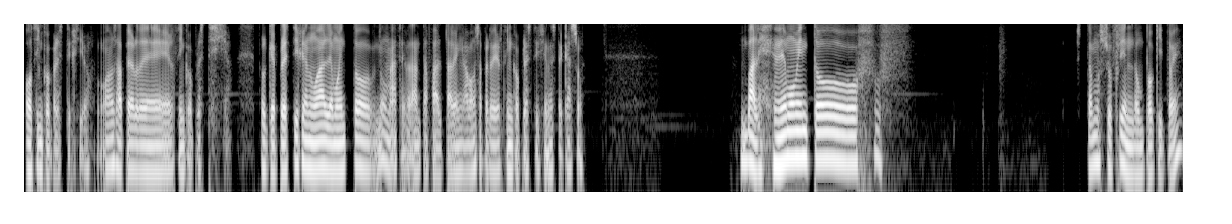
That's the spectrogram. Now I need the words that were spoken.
O 5 prestigio. Vamos a perder 5 prestigio. Porque prestigio anual de momento no me hace tanta falta. Venga, vamos a perder 5 prestigio en este caso. Vale, de momento... Estamos sufriendo un poquito, ¿eh?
